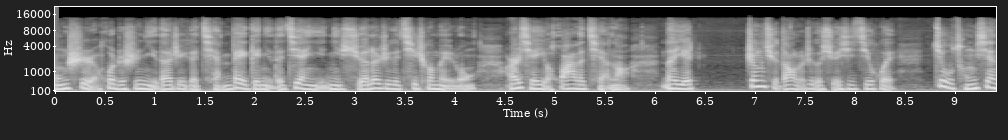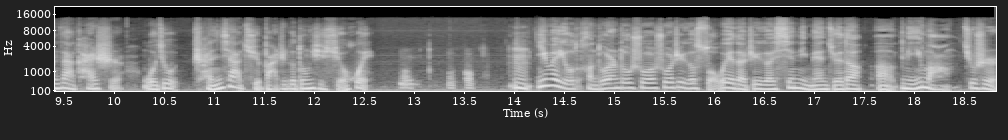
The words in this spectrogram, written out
同事或者是你的这个前辈给你的建议，你学了这个汽车美容，而且也花了钱了，那也争取到了这个学习机会，就从现在开始，我就沉下去把这个东西学会。好，嗯，因为有很多人都说说这个所谓的这个心里面觉得呃迷茫，就是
